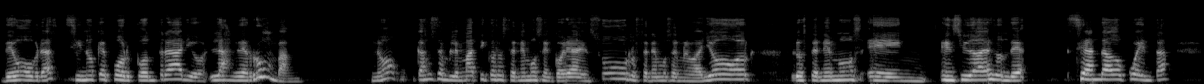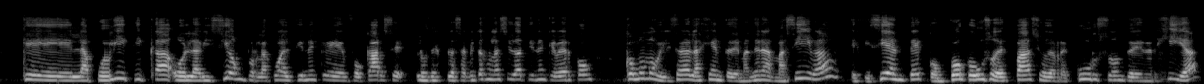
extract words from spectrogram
de obras, sino que por contrario, las derrumban. ¿no? Casos emblemáticos los tenemos en Corea del Sur, los tenemos en Nueva York, los tenemos en, ciudades donde se han dado cuenta que la política o la visión por la cual tienen que enfocarse los desplazamientos en la ciudad tienen que ver con cómo movilizar a la gente de manera masiva, eficiente, con poco uso de espacio, de recursos, de energía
